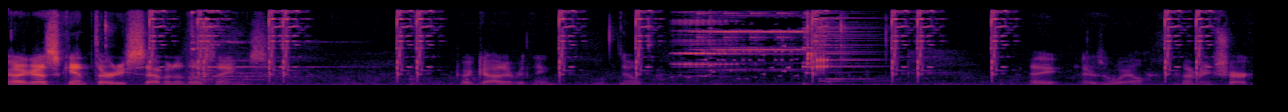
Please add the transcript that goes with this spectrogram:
God, I gotta scan 37 of those things? Do I got everything? Nope. Hey, there's a whale. I mean shark.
